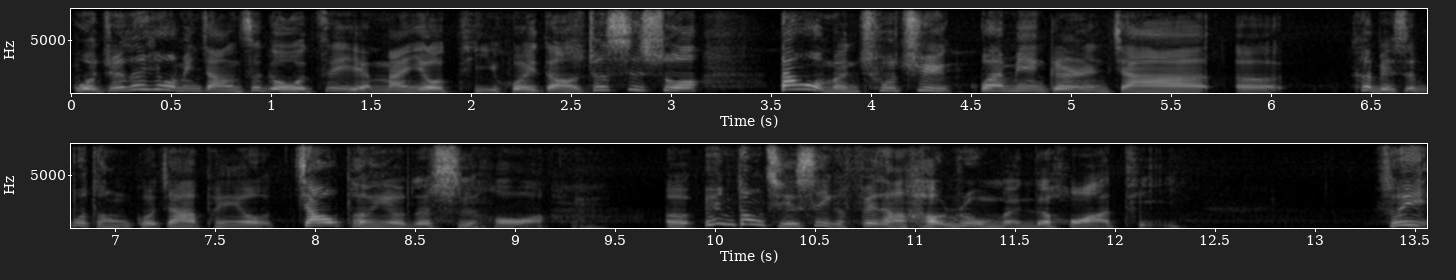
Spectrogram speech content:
我觉得佑明讲的这个，我自己也蛮有体会的、哦，就是说，当我们出去外面跟人家呃，特别是不同国家的朋友交朋友的时候啊，呃，运动其实是一个非常好入门的话题，所以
